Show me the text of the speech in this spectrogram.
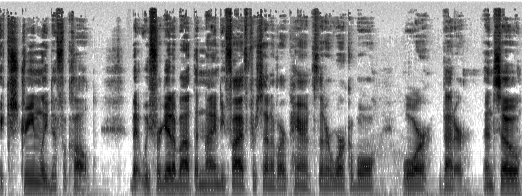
extremely difficult that we forget about the 95% of our parents that are workable or better. And so,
